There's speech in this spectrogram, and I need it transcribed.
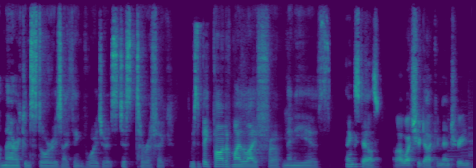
American stories, I think, Voyager. It's just terrific. It was a big part of my life for many years. Thanks, Dallas. I'll watch your documentary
